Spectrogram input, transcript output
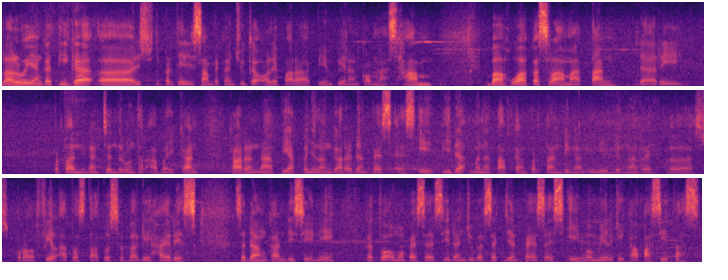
Lalu yang ketiga eh, seperti disampaikan juga oleh para pimpinan Komnas HAM bahwa keselamatan dari pertandingan cenderung terabaikan karena pihak penyelenggara dan PSSI tidak menetapkan pertandingan ini dengan uh, profil atau status sebagai high risk. Sedangkan di sini Ketua Umum PSSI dan juga Sekjen PSSI memiliki kapasitas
